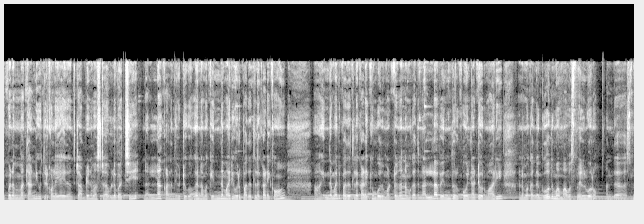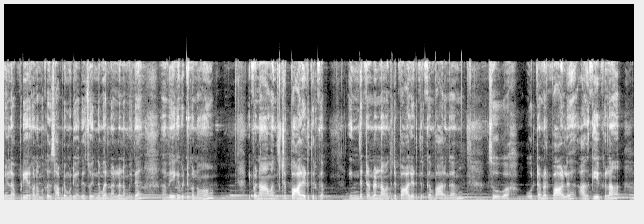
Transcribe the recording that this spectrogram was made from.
இப்போ நம்ம தண்ணி ஊற்றிருக்கோம் இல்லையா? இதை வந்துட்டு அப்படியே நம்ம ஸ்டவ்வில் வச்சு நல்லா கலந்து விட்டுக்கோங்க. நமக்கு இந்த மாதிரி ஒரு பதத்தில் கிடைக்கும். இந்த மாதிரி பதத்தில் கிடைக்கும் போது மட்டும்தான் நமக்கு அது நல்லா வெந்திருக்கும். இல்லாட்டி ஒரு மாதிரி நமக்கு அந்த கோதுமை மாவு ஸ்மெல் வரும். அந்த ஸ்மெல் அப்படியே இருக்கும். நமக்கு அது சாப்பிட முடியாது. ஸோ இந்த மாதிரி நல்லா நம்ம இதை வேக விட்டுக்கணும். இப்போ நான் வந்துட்டு பால் எடுத்திருக்கேன். இந்த டம்ளர் நான் வந்துட்டு பால் எடுத்திருக்கேன் பாருங்கள் ஸோ ஒரு டம்ளர் பால் அதுக்கு ஈக்குவலாக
